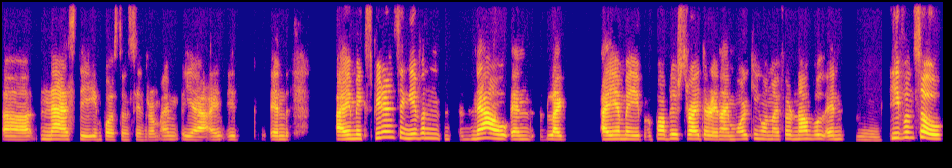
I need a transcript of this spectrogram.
Uh, nasty imposter syndrome. I'm yeah, I it and I'm experiencing even now and like I am a published writer and I'm working on my third novel and Mm. even so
